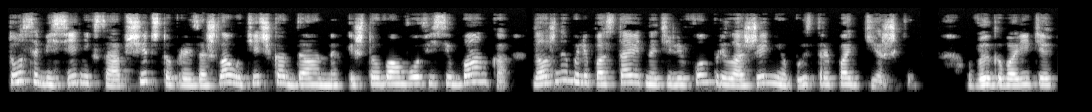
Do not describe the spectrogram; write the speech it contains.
то собеседник сообщит, что произошла утечка данных и что вам в офисе банка должны были поставить на телефон приложение быстрой поддержки. Вы говорите,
